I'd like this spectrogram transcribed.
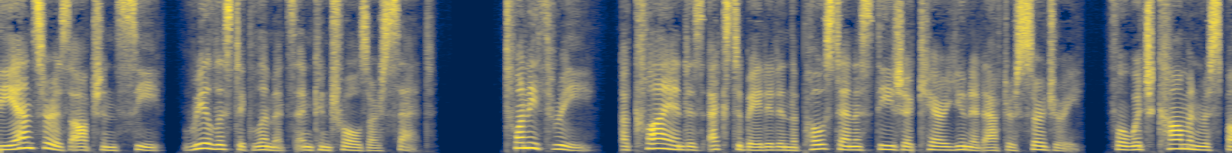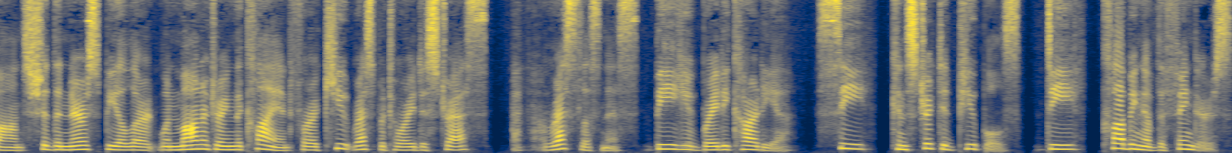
The answer is option C. Realistic limits and controls are set. 23. A client is extubated in the post-anesthesia care unit after surgery, for which common response should the nurse be alert when monitoring the client for acute respiratory distress, restlessness, B. Bradycardia, C. Constricted pupils, D. Clubbing of the fingers,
